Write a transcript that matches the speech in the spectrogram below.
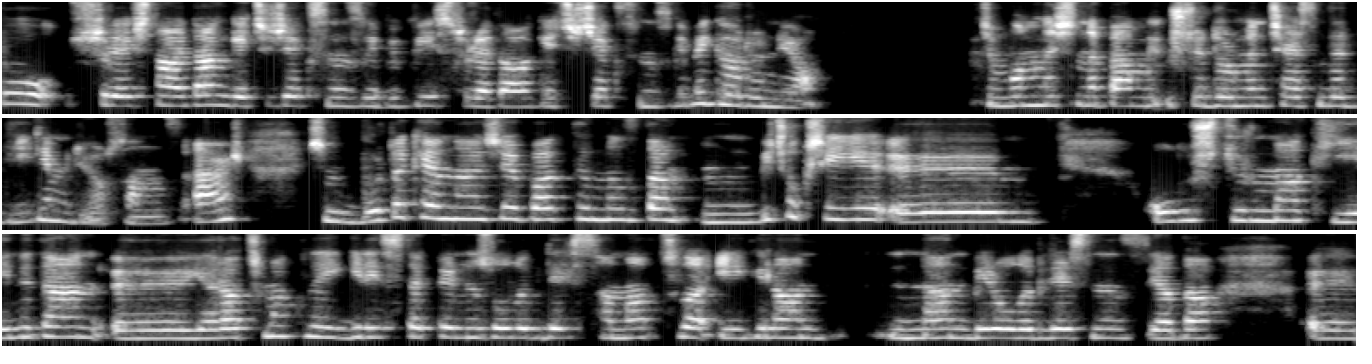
bu süreçlerden geçeceksiniz gibi, bir süre daha geçeceksiniz gibi görünüyor. Şimdi bunun dışında ben bir üçlü durumun içerisinde değilim diyorsanız eğer, şimdi buradaki enerjiye baktığımızda birçok şeyi e, oluşturmak, yeniden e, yaratmakla ilgili istekleriniz olabilir, sanatla ilgilenen biri olabilirsiniz ya da e,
